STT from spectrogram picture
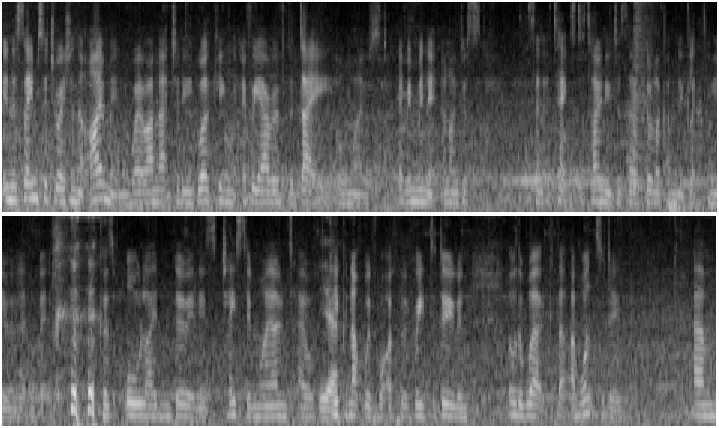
in the same situation that I'm in, where I'm actually working every hour of the day almost, every minute, and I just sent a text to Tony to say I feel like I'm neglecting you a little bit because all I'm doing is chasing my own tail, Yeah. keeping up with what I've agreed to do and all the work that I want to do. Um,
